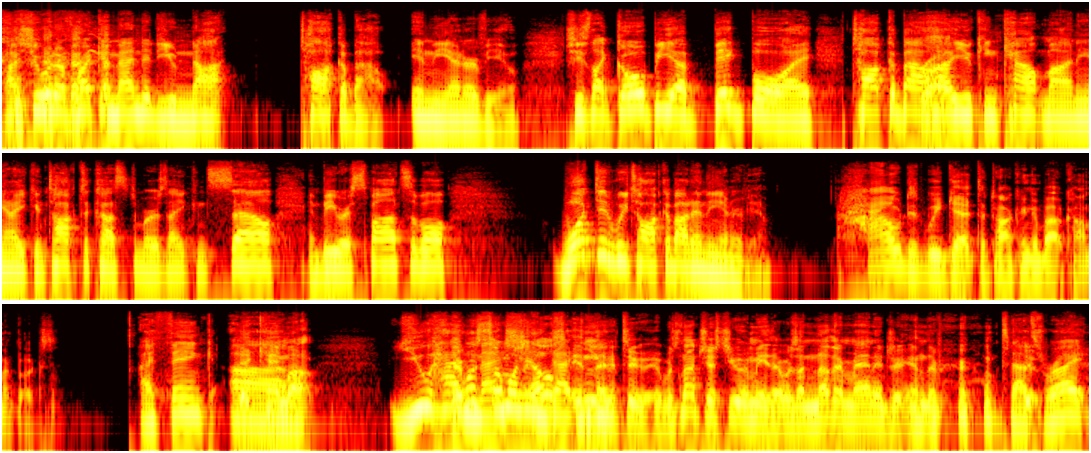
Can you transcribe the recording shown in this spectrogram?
uh, she would have recommended you not talk about in the interview. She's like, go be a big boy, talk about how you can count money, how you can talk to customers, how you can sell and be responsible. What did we talk about in the interview? How did we get to talking about comic books? I think It came um, up. You had There was someone else in you, there too. It was not just you and me. There was another manager in the room. Too. That's right.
